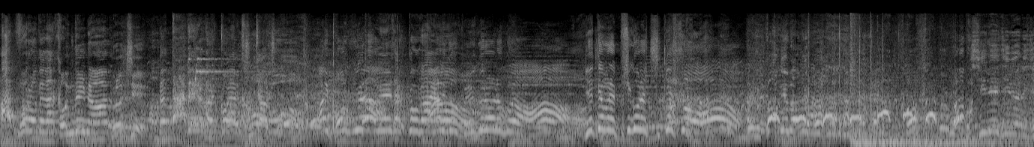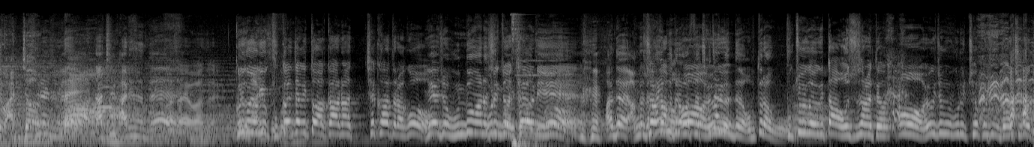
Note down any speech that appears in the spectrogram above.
앞으로 내가 건들면 그렇지. 나다 내려갈 거야 진짜로. 아니, 버그야! 왜 자꾸 가? 아니, 너 왜 그러는 거야? 얘 때문에 피곤해 죽겠어. 뻥이 뻥이. 친해지면 이제 완전. 네, 낯을 가리는데. 맞아요, 맞아요. 그리고 여기 국관장이 또 아까 하나 체크하더라고. 얘저 운동하는 우리 친구가 저 태연이. 있어가지고. 아 근데 안 그래도 잠깐만. 하이브 들어갔을 때 어, 찾았는데 없더라고. 국종이가 여기 딱 어수선할 때, 어, 여기 저기 우리 최코 씨 운동한 친구가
